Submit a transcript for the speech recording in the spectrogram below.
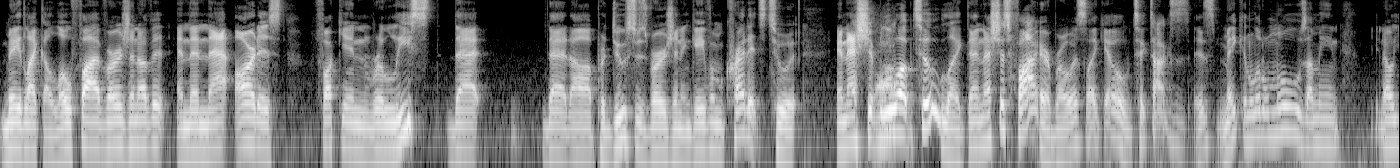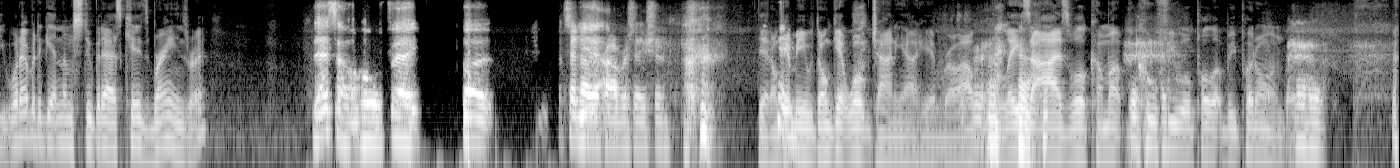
made like a lo-fi version of it, and then that artist fucking released that that uh producer's version and gave him credits to it. And that shit blew up too. Like then that's just fire, bro. It's like, yo, TikTok is, is making little moves. I mean, you know, you, whatever to get in them stupid ass kids' brains, right? That's a whole fact. But It's another Yeah. conversation. Yeah, don't get me, don't get woke Johnny out here, bro. I'll, the laser eyes will come up, the kufi will pull up, be put on, bro.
